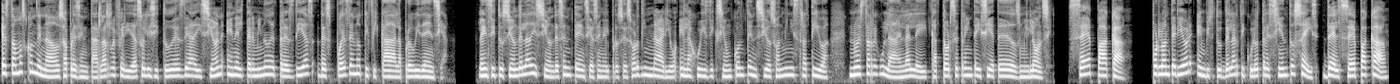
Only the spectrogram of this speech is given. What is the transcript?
Estamos condenados a presentar las referidas solicitudes de adición en el término de tres días después de notificada la providencia. La institución de la adición de sentencias en el proceso ordinario en la jurisdicción contencioso-administrativa no está regulada en la Ley 1437 de 2011, CEPAK. Por lo anterior, en virtud del artículo 306 del CEPAK,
